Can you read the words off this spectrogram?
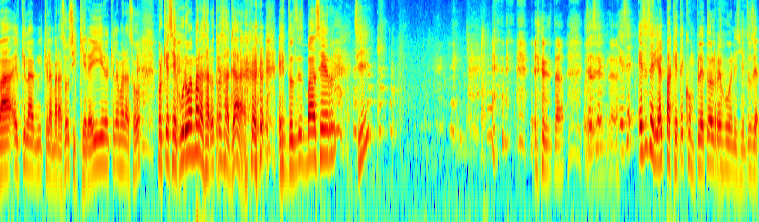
va el que la, el que la embarazó, si quiere ir el que la embarazó, porque seguro va a embarazar otras allá. Entonces va a ser, ¿sí? Está... O sea, ese, ese- ese sería el paquete completo del rejuvenecimiento social.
